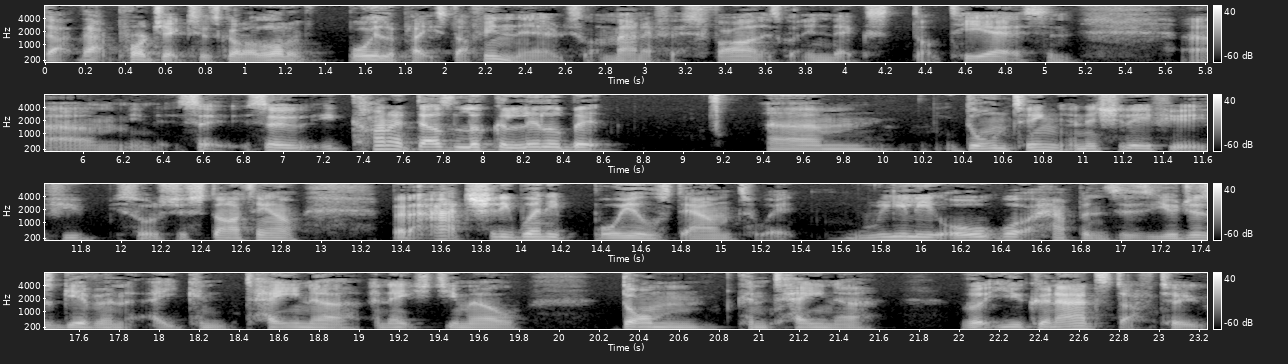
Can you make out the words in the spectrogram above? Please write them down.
that that project has got a lot of boilerplate stuff in there. It's got a manifest file, it's got index.ts, and um, so so it kind of does look a little bit um, daunting initially if you if you sort of just starting out, but actually, when it boils down to it, really all what happens is you're just given a container, an HTML DOM container that you can add stuff to.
